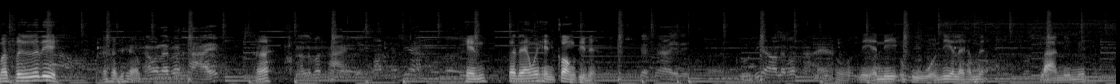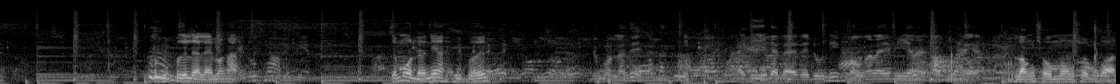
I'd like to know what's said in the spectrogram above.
มาซื้อดิ นี่ครับ เอาอะไรมาขายฮะ เอาอะไรมาขายเห็นแสดงว่าเห็นกล่องทีเนี่ยก็ใช่ดิดูที่เอาอะไรมาขายอะโอ้นี่อันนี้โอ้โหนี่อะไรครับเนี่ยหลานนิมิตของพี่ปื้นเหลืออะไรบ้างครับลูกพ่อเป็นเนียนจะหมดแล้วเนี่ยพี่ปื้นจะหมดแล้วสิขายดีแต่เดี๋ยวดูที่ของอะไรมีอะไรเอาเท่าไหร่อะลองชมลองชมก่อน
